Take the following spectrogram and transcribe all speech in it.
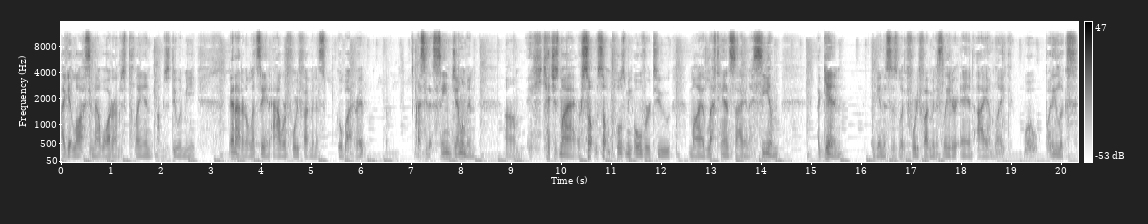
I get lost in that water. I'm just playing. I'm just doing me. And I don't know. Let's say an hour, 45 minutes go by, right? I see that same gentleman. Um, he catches my eye, or something. Something pulls me over to my left hand side, and I see him again again, this is like 45 minutes later, and I am like, whoa, buddy looks.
